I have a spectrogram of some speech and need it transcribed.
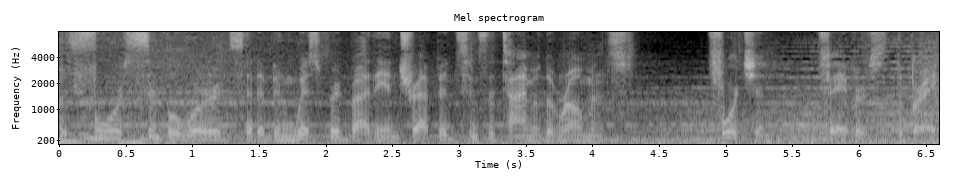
With four simple words that have been whispered by the intrepid since the time of the Romans Fortune favors the brave.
